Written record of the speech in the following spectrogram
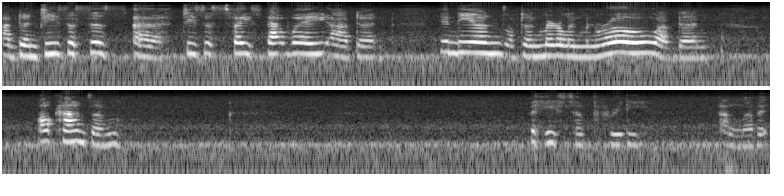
I've done Jesus's uh, Jesus face that way. I've done Indians. I've done Marilyn Monroe. I've done all kinds of them. But he's so pretty. I love it.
